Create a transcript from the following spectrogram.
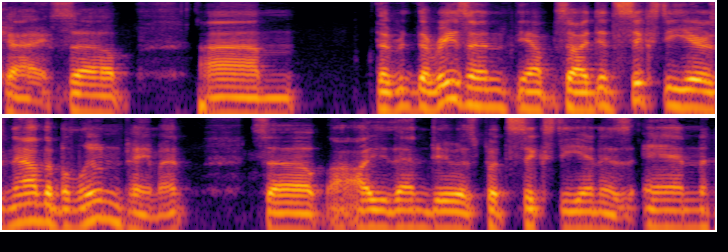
Okay, so um, the the reason, you know, so I did 60 years. Now the balloon payment. So all you then do is put 60 in as N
